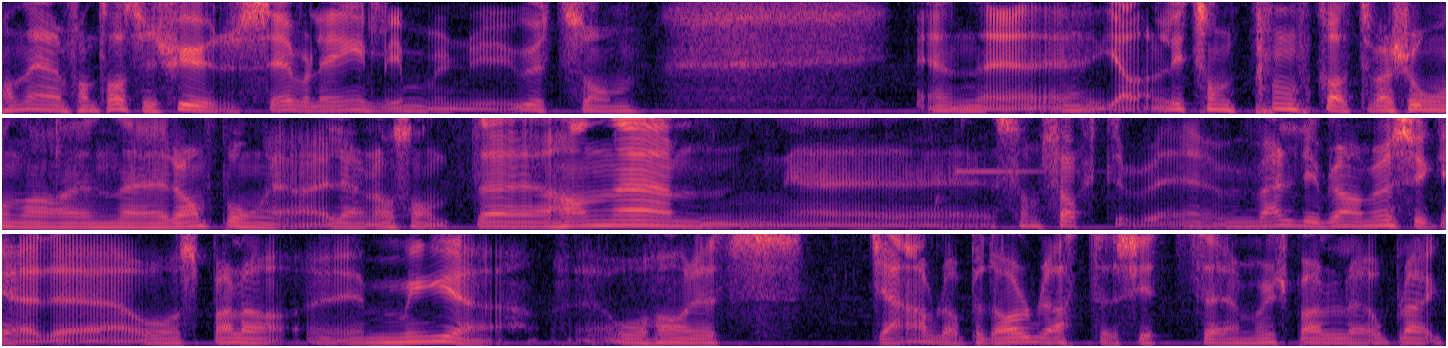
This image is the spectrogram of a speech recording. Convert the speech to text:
han er en fantastisk fyr. Ser vel egentlig ut som en eh, ja, litt sånn punkete versjon av en rampunge, eller noe sånt. Han eh, som sagt veldig bra musiker og spiller mye. Og har et jævla pedalbrett til sitt munnspillopplegg.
